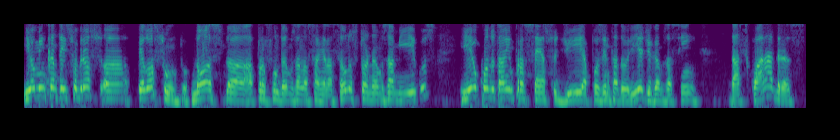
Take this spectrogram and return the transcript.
e eu me encantei sobre o, uh, pelo assunto. Nós uh, aprofundamos a nossa relação, nos tornamos amigos, e eu, quando estava em processo de aposentadoria, digamos assim, das quadras,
